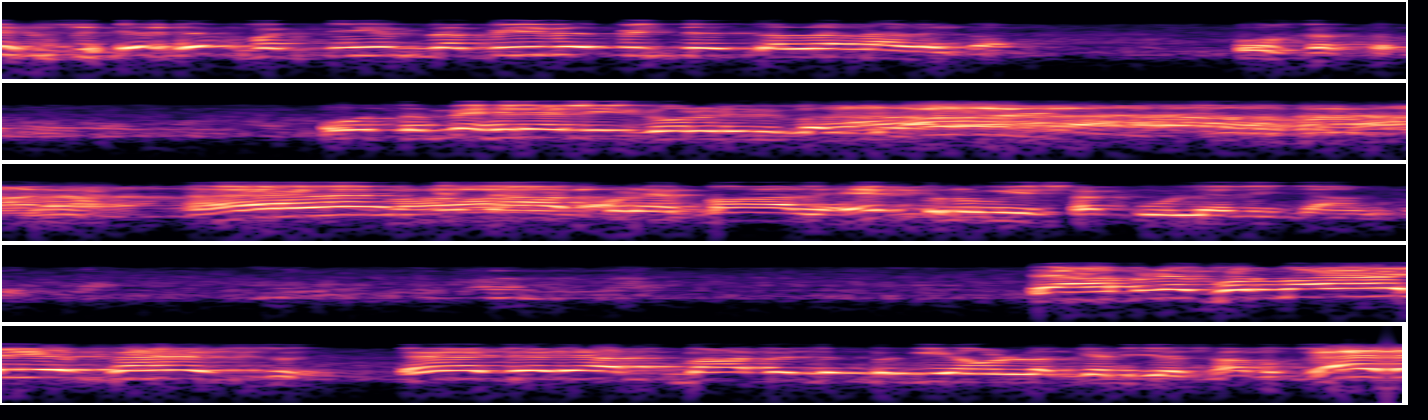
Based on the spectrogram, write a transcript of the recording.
جہے فقیر نبی دے پیچھے چلنے والے تھا وہ ختم وہ تو میرے لیے گولڈ بھی بن اپنے بال ایک نو بھی سکولے نہیں جان دیتا۔ آپ نے فرمایا یہ جڑے اسباب زندگی آن لگے یہ سب غیر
